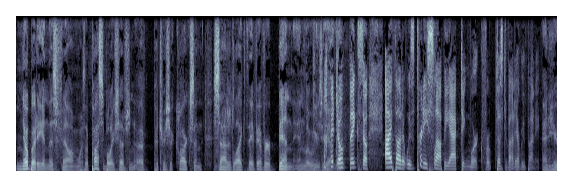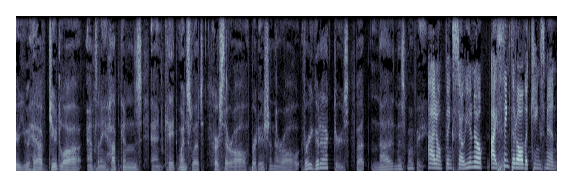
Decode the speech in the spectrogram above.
Nobody in this film, with a possible exception of Patricia Clarkson, sounded like they've ever been in Louisiana. I don't think so. I thought it was pretty sloppy acting work for just about everybody. And here you have Jude Law, Anthony Hopkins, and Kate Winslet. Of course, they're all British and they're all very good actors, but not in this movie. I don't think so. You know, I think that all the King's Men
